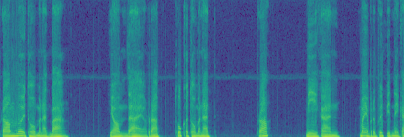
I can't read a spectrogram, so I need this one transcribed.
พร้อมด้วยโทมนัสบ้าง ย่อมได้รับทุกขโทมนัส เพราะมีการไม่ประพฤติผิดในก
